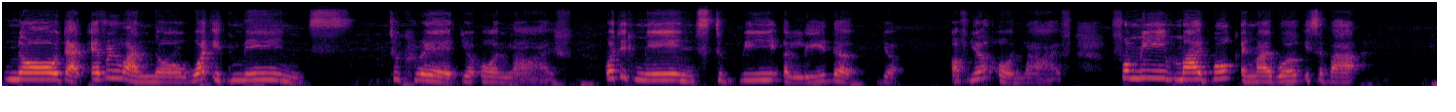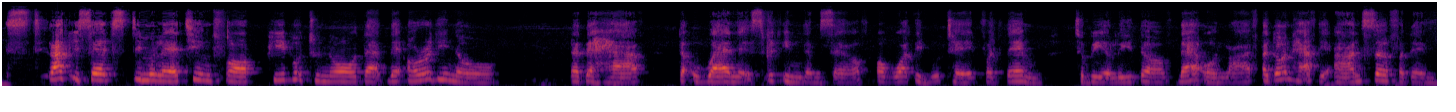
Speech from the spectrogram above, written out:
know that everyone know what it means to create your own life what it means to be a leader your, of your own life. For me, my book and my work is about, like you said, stimulating for people to know that they already know that they have the awareness within themselves of what it would take for them to be a leader of their own life. I don't have the answer for them,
